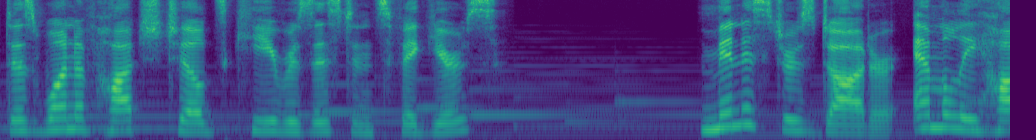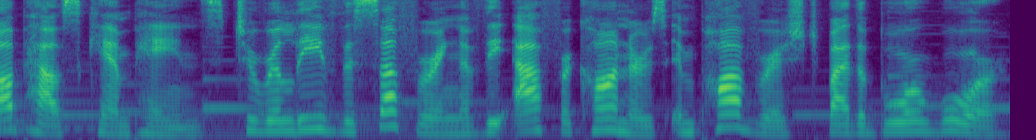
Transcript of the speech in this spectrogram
does one of Hochschild's key resistance figures? Minister's daughter Emily Hobhouse campaigns to relieve the suffering of the Afrikaners impoverished by the Boer War,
